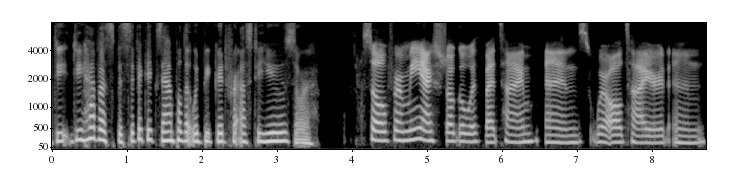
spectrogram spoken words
Do, do you have a specific example that would be good for us to use or? So for me, I struggle with bedtime and we're all tired and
